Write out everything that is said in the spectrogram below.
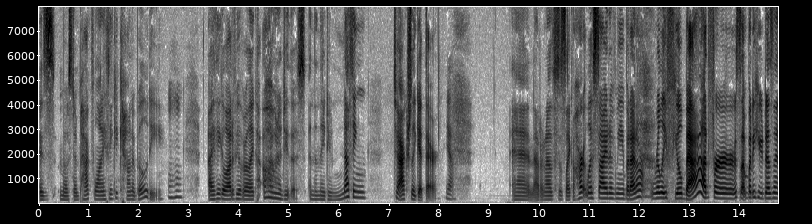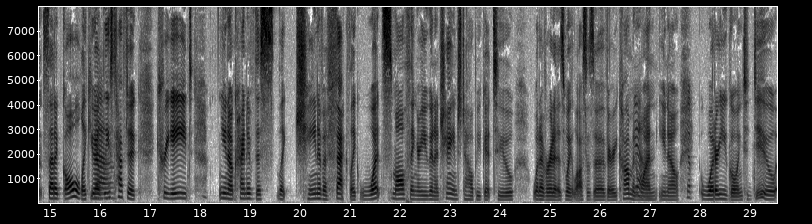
is most impactful, and I think accountability. mm-hmm. I think a lot of people are like, "Oh, I want to do this," and then they do nothing to actually get there. yeah And I don't know, this is like a heartless side of me, but I don't really feel bad for somebody who doesn't set a goal. Like you Yeah. at least have to create, you know, kind of this like chain of effect. Like what small thing are you going to change to help you get to whatever it is? Weight loss is a very common Yeah. one, you know. Yep. What are you going to do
